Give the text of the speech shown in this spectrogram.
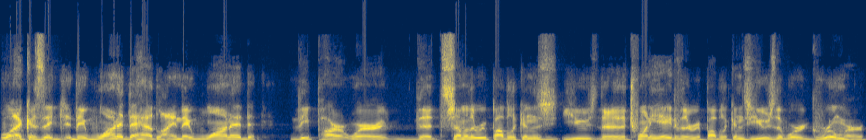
Well, because they they wanted the headline. They wanted the part where that some of the Republicans use the, the 28 of the Republicans use the word groomer.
